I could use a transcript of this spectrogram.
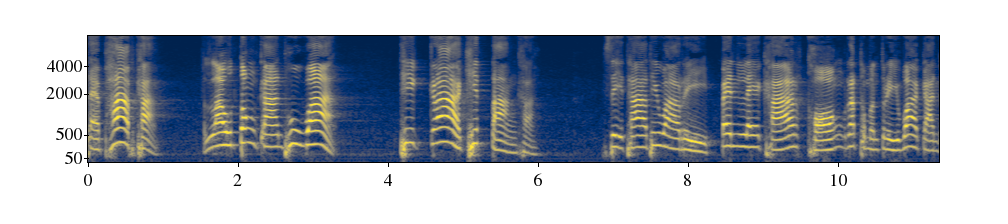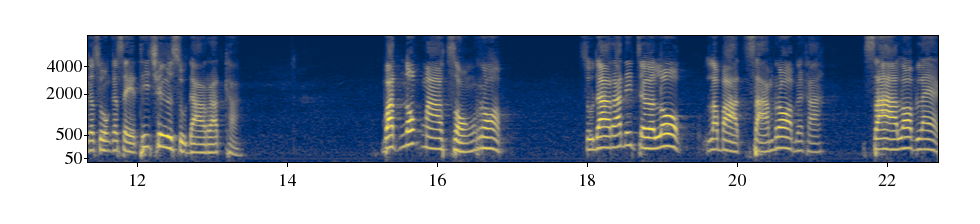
แต่ภาพค่ะ เราต้องการผู้ว่าที่กล้าคิดต่างค่ะ สิทธาธิวารีเป็นเลขาของรัฐมนตรีว่าการกระทรวงเกษตรที่ชื่อสุดารัตน์ค่ะ วัดนกมาสองรอบ สุดารัตน์นี่เจอโรคระบาดสามรอบนะคะ ซารอบแรก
